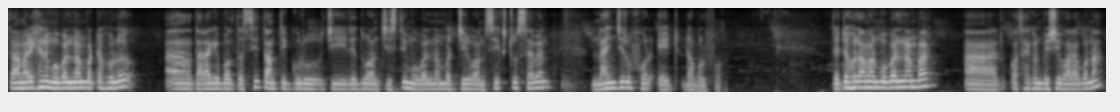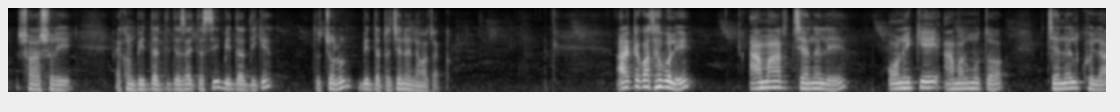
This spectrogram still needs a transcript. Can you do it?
তো আমার এখানে মোবাইল নাম্বারটা হলো তার আগে বলতেছি, তান্ত্রিক গুরু ji Redwan Chishti mobile number zero one six two seven nine zero four eight double four. তো এটা হলো আমার মোবাইল নাম্বার। আর কথা এখন বেশি বাড়াবো না, সরাসরি এখন বিদ্যার দিতে যাইতেছি, বিদ্যার দিকে। তো চলুন, বিদ্যাটা জেনে নেওয়া যাক। আরেকটা কথা বলি, আমার চ্যানেলে অনেকেই আমার মতো চ্যানেল খোলা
